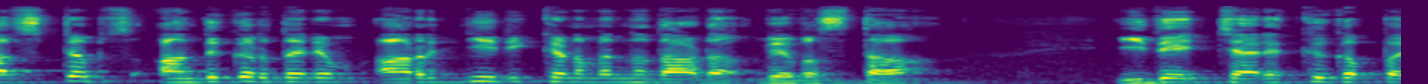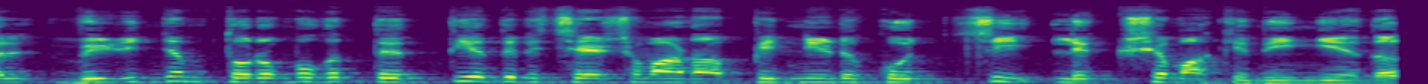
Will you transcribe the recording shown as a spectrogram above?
കസ്റ്റംസ് അധികൃതരും അറിഞ്ഞിരിക്കണമെന്നതാണ് വ്യവസ്ഥ. ഇതേ ചരക്ക് കപ്പൽ വിഴിഞ്ഞം തുറമുഖത്തെത്തിയതിനു ശേഷമാണ് പിന്നീട് കൊച്ചി ലക്ഷ്യമാക്കി നീങ്ങിയത്.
